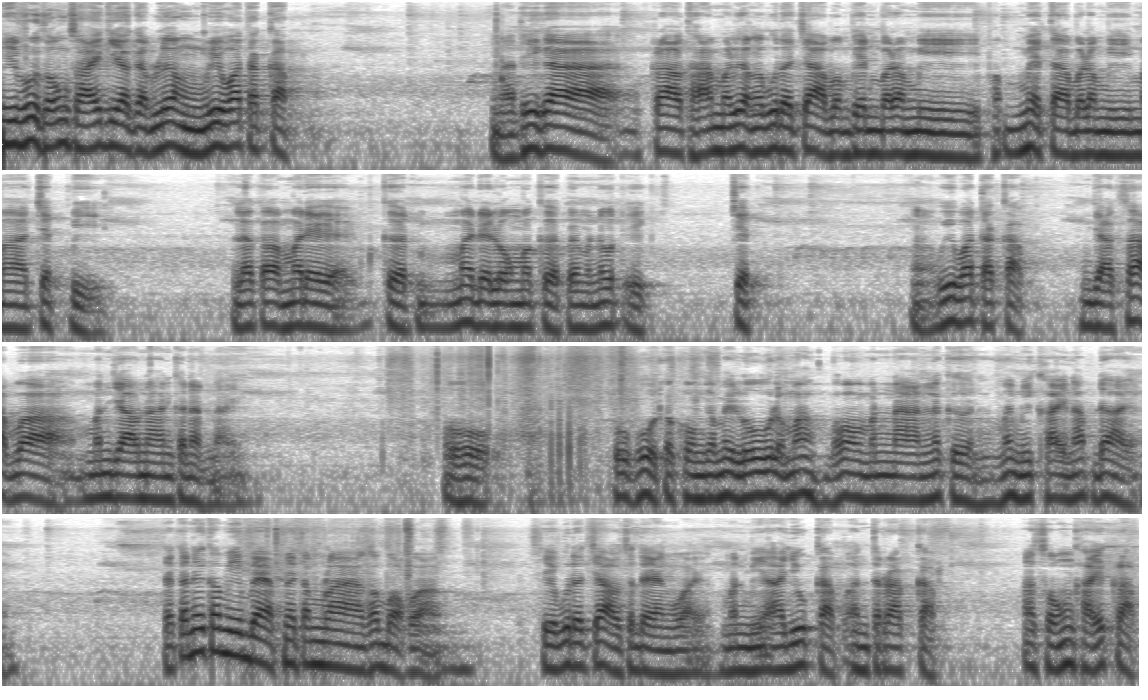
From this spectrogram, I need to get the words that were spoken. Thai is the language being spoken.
มีผู้สงสัยเกี่ยวกับเรื่องวิวัตกรรมนะที่ก็กล่าวถามมาเรื่องพระพุทธเจ้าบำเพ็ญบารมีเมตตาบารมีมาเจ็ดปี แล้วก็ไม่ได้เกิดไม่ได้ลงมาเกิดเป็นมนุษย์อีกเจ็ดวิวัตกรรมอยากทราบว่ามันยาวนานขนาดไหน โอ้โหผู้พูดก็คงจะไม่รู้หรอมั้งเพราะว่ามันนานเหลือเกิน ไม่มีใครนับได้ แต่ก็นี้เขามีแบบในตำราเขาบอกว่า ที่พระพุทธเจ้าแสดงไว้ มันมีอายุกับอันตรกับอสงไขยกลับ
